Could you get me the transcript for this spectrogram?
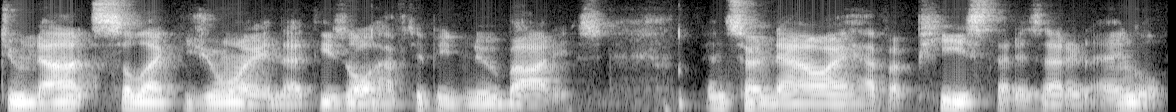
do not select join, that these all have to be new bodies. And so now I have a piece that is at an angle.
